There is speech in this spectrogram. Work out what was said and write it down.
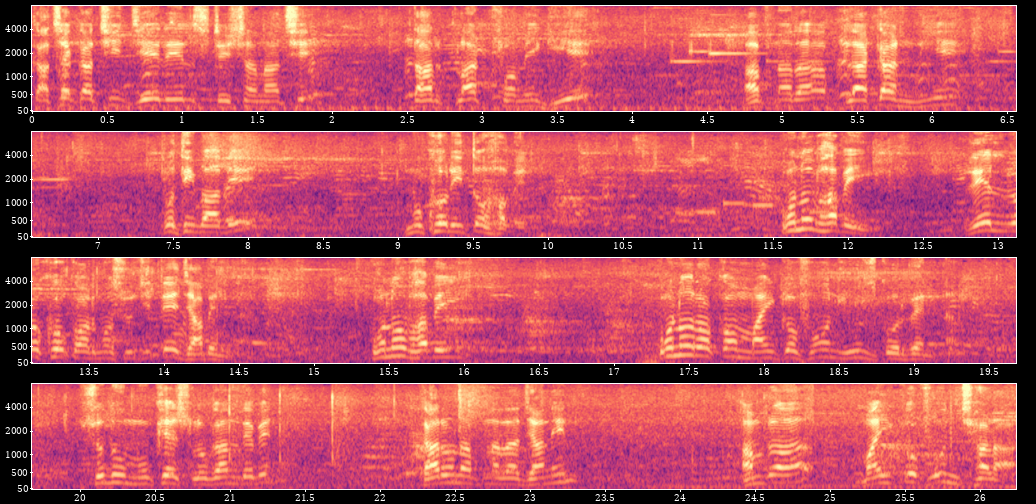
কাছাকাছি যে রেল স্টেশন আছে, তার প্ল্যাটফর্মে গিয়ে আপনারা প্ল্যাকার নিয়ে প্রতিবাদে মুখরিত হবেন। কোনোভাবেই রেল রোখো কর্মসূচিতে যাবেন না। কোনোভাবেই কোনো রকম মাইক্রোফোন ইউজ করবেন না। শুধু মুখে স্লোগান দেবেন। কারণ আপনারা জানেন, আমরা মাইক্রোফোন ছাড়া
